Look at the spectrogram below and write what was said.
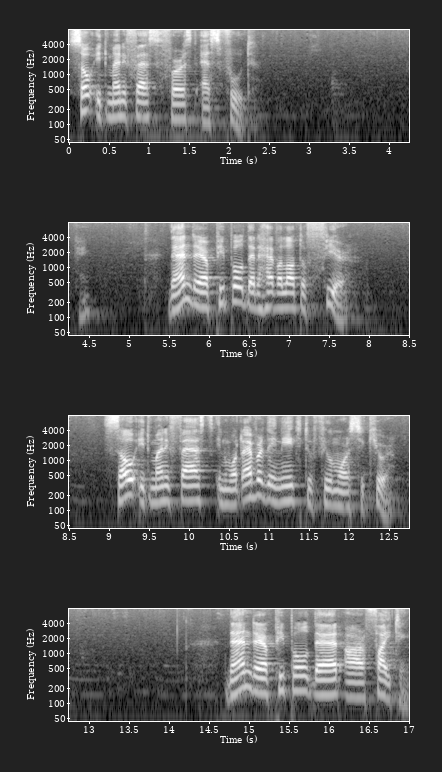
So it manifests first as food. Okay. Then there are people that have a lot of fear. So it manifests in whatever they need to feel more secure. Then there are people that are fighting.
